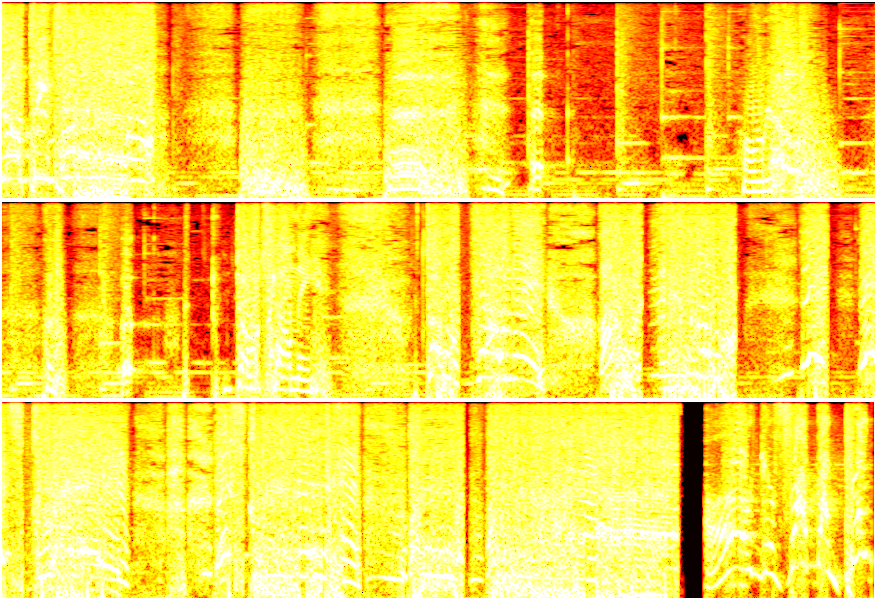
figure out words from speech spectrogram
Don't be blue! Oh no! Don't tell me! Don't tell me! Oh no! It's gray! It's gray! Oh, you found my big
